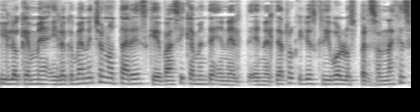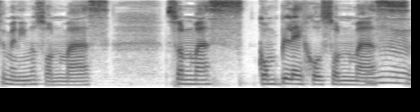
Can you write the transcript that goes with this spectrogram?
y lo que me y lo que me han hecho notar es que básicamente en el, en el teatro que yo escribo los personajes femeninos son más son más complejos, son más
